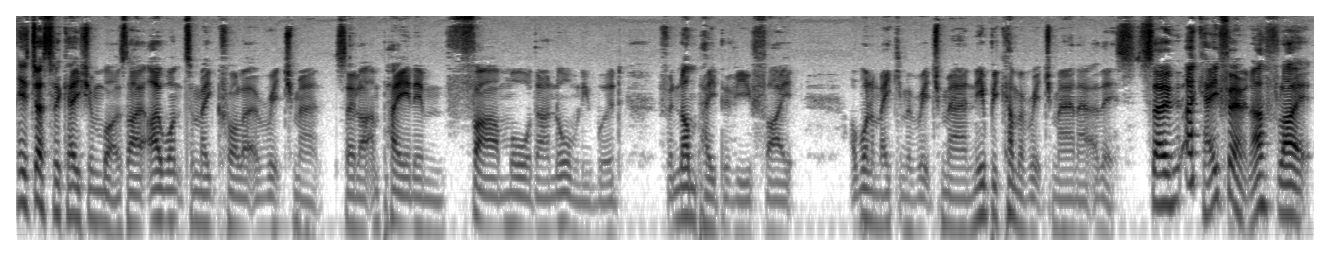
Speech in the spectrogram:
His justification was like, I want to make Crolla a rich man, so like I'm paying him far more than I normally would for a non pay per view fight. I want to make him a rich man. He'll become a rich man out of this. So okay, fair enough. Like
